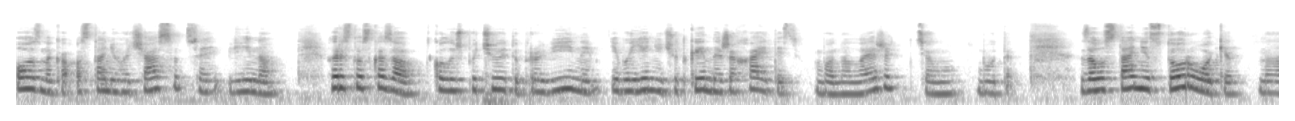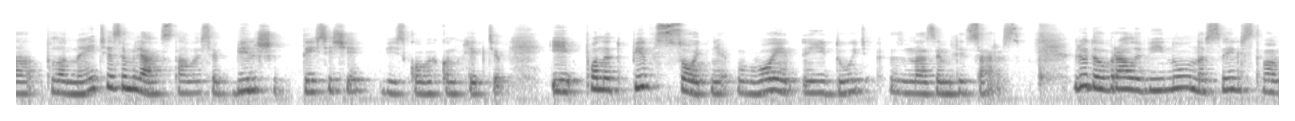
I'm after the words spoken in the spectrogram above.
Ознака останнього часу це війна. Христос сказав: коли ж почуєте про війни і воєнні чутки, не жахайтесь, бо належить цьому бути. За останні 100 років на планеті Земля сталося більше тисячі військових конфліктів, і понад півсотні воїн йдуть на землі зараз. Люди обрали війну, насильство,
